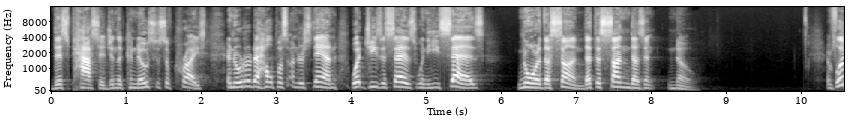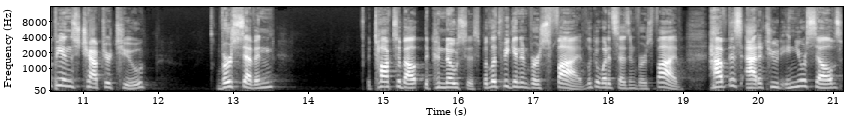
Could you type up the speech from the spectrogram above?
this passage and the kenosis of Christ in order to help us understand what Jesus says when he says, nor the Son, that the Son doesn't know. In Philippians chapter 2, verse 7, it talks about the kenosis, but let's begin in verse 5. Look at what it says in verse 5. Have this attitude in yourselves,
